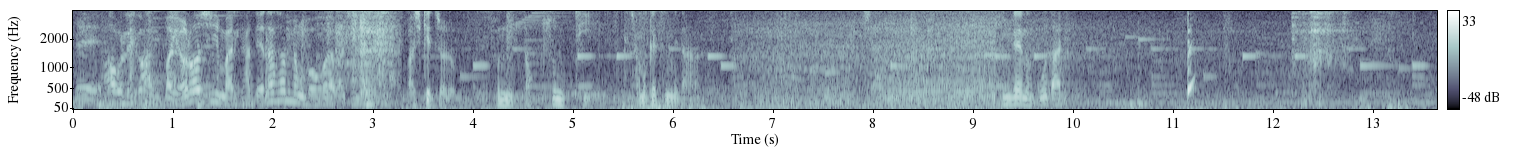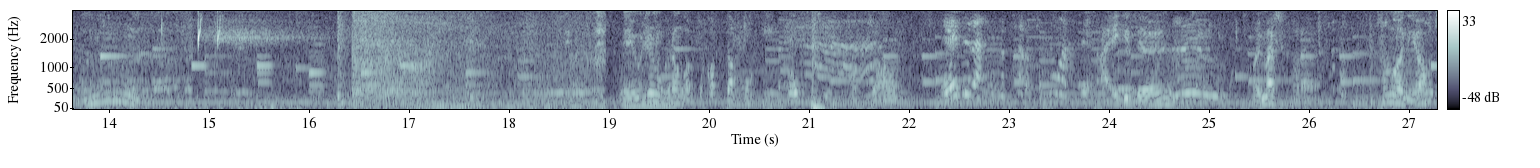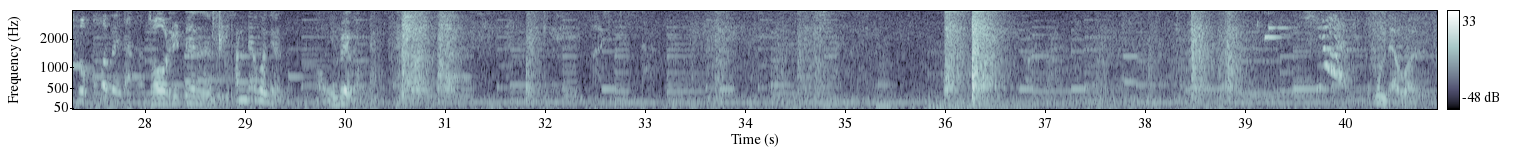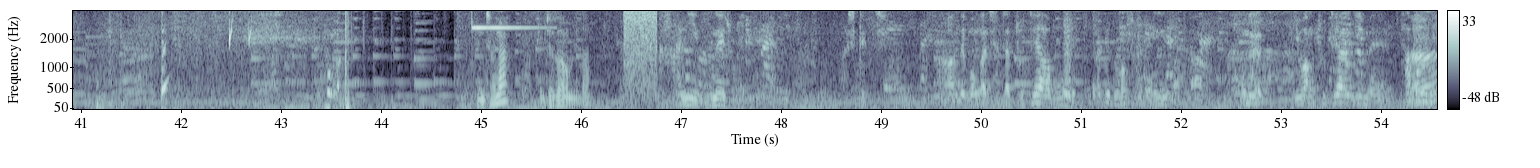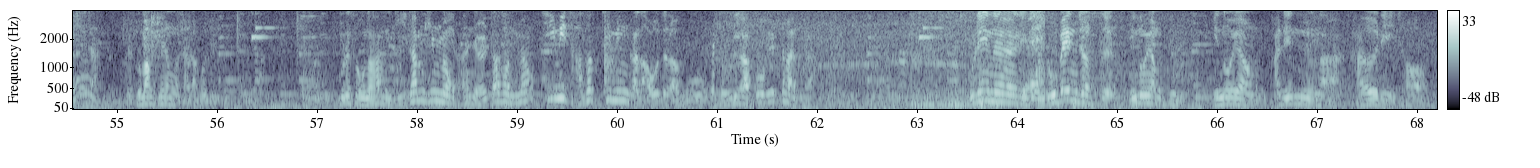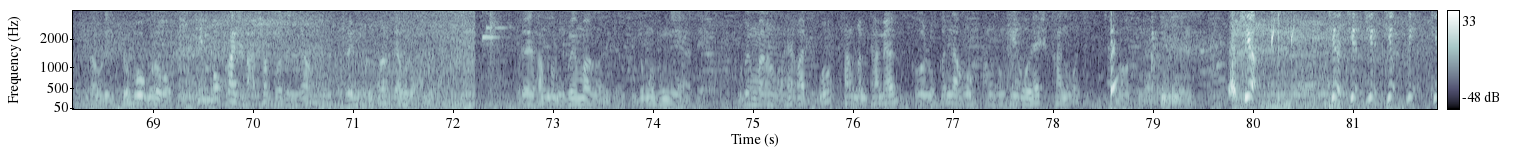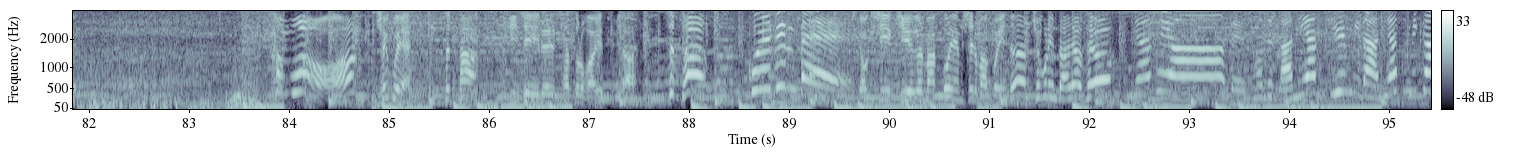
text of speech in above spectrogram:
네. 아 원래 이거 한 막 여럿이 막 이렇게 한 네다섯 명 먹어야 맛있는 거. 맛있겠죠 여러분? 손떡 순티. 잘 먹겠습니다. 자 순대는 꼬다리 요즘은 그런 거 없죠 컵떡볶이 없죠 애들한테는 팔아 초등학생. 아 애기들 음. 얼마씩 팔아요? 천 원이요? 저 컵에다가. 저 어릴 때는 300원이었는데 500원 맛있겠다 조금 매워요. 괜찮아? 죄송합니다 간이 눈에 좋대 맛있겠지 아 근데 뭔가 진짜 조퇴하고 이렇게 도망치고 먹는 것 같다 오늘 이왕 조퇴한 김에 학원 진짜 도망치는 거 잘하거든요 그래서 오늘 한 2, 30명, 한 15명? 팀이 5팀인가 나오더라고. 그래서 우리가 꼭 1등 할 거야. 우리는 이제 로벤저스, 이노영 팀. 이노영, 가린 누나, 가을이, 저. 그래서 우리 교복으로 팀복까지 맞췄거든요. 저희는 그 컨셉으로 갑니다. 그래 상금 500만 원이래요. 무조건 승리해야 돼요. 500만 원 해가지고 상금 타면 그걸로 끝나고 방송 끼고 회식하는 거지. 잘 먹었습니다, 여러분들. 튀어! 튀어, 튀어, 튀어, 튀어, 튀어, 튀어. 컴원 최고의 스타 DJ를 찾도록 하겠습니다. 스타 골빈벨 역시 기획을 맡고 MC를 맡고 있는 최군입니다. 안녕하세요. 안녕하세요 네 저는 라니아 지유입니다 안녕하십니까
